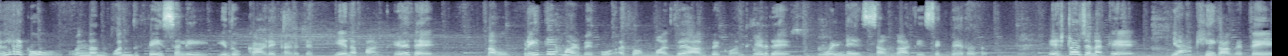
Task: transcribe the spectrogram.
ಎಲ್ರಿಗೂ ಒಂದೊಂದು, ಒಂದು ಫೇಸಲ್ಲಿ ಇದು ಕಾಡೆ ಕಾಡುತ್ತೆ. ಏನಪ್ಪ ಅಂತ ಹೇಳಿದ್ರೆ, ನಾವು ಪ್ರೀತಿ ಮಾಡಬೇಕು ಅಥವಾ ಮದುವೆ ಆಗಬೇಕು ಅಂತ ಹೇಳಿದ್ರೆ ಒಳ್ಳೆ ಸಂಗಾತಿ ಸಿಗದೆ ಇರೋದು. ಎಷ್ಟೋ ಜನಕ್ಕೆ ಯಾಕೆ ಹೀಗಾಗತ್ತೆ?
